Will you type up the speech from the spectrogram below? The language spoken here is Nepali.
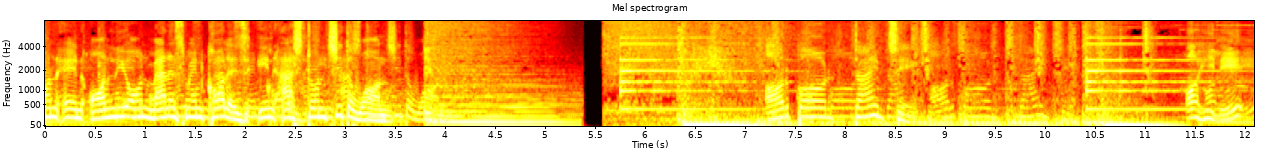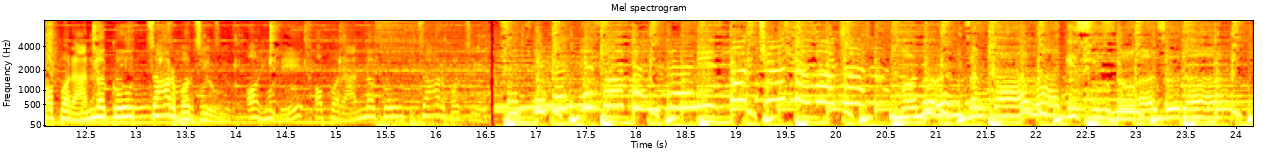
on and only on Management College in Ashton Chitwan. Arpan time change. अहिले अपरान्नको चार बज्यो। अहिले अपरान्नको चार बज्यो। मनोरञ्जनका लागि सुन्नु हजुर।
